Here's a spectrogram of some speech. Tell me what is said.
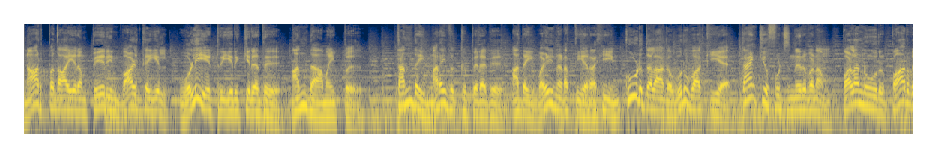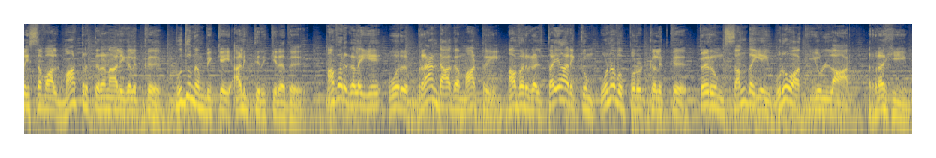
நாற்பதாயிரம் பேரின் வாழ்க்கையில் ஒளியேற்றியிருக்கிறது அந்த அமைப்பு. தந்தை மறைவுக்கு பிறகு அதை வழிநடத்திய ரஹீம் கூடுதலாக உருவாக்கிய தேங்க்யூ ஃபுட்ஸ் நிறுவனம் பல நூறு பார்வை சவால் மாற்றுத்திறனாளிகளுக்கு புது நம்பிக்கை அளித்திருக்கிறது. அவர்களையே ஒரு பிராண்டாக மாற்றி அவர்கள் தயாரிக்கும் உணவுப் பொருட்களுக்கு பெரும் சந்தையை உருவாக்கியுள்ளார் ரஹீம்.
